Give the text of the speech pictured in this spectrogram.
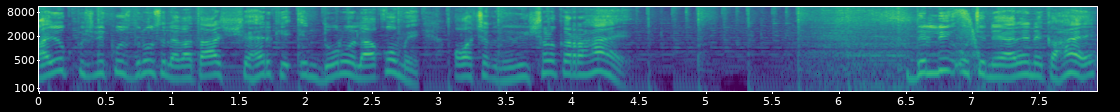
आयोग पिछले कुछ दिनों से लगातार शहर के इन दोनों इलाकों में औचक निरीक्षण कर रहा है। दिल्ली उच्च न्यायालय ने कहा है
